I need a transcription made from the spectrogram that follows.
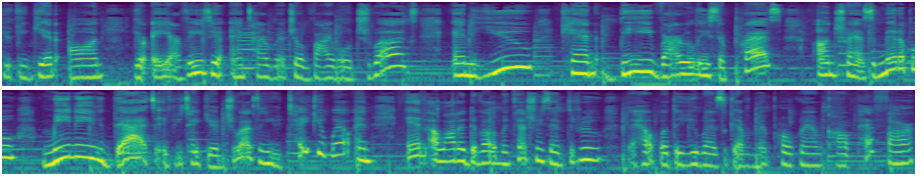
you can get on your ARVs, your antiretroviral drugs, and you can be virally suppressed untransmittable, meaning that if you take your drugs and you take it well, and in a lot of developing countries and through the help of the U.S. government program called PEPFAR,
